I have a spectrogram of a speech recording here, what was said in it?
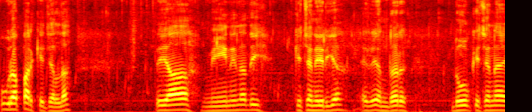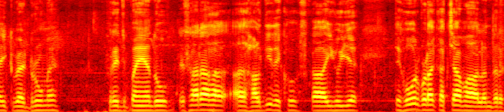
ਪੂਰਾ ਭਰ ਕੇ ਚੱਲਦਾ। ਤੇ ਆ ਮੇਨ ਇਹਨਾਂ ਦੀ ਕਿਚਨ ਏਰੀਆ ਇਹਦੇ ਅੰਦਰ ਦੋ ਕਿਚਨ ਹੈ ਇੱਕ ਬੈੱਡਰੂਮ ਹੈ ਫ੍ਰਿਜ ਪਏ ਆ ਦੋ। ਇਹ ਸਾਰਾ ਹਲਦੀ ਦੇਖੋ, ਸਕਾਈ ਹੋਈ ਹੈ ਤੇ ਹੋਰ ਬੜਾ ਕੱਚਾ ਮਾਲ ਅੰਦਰ।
